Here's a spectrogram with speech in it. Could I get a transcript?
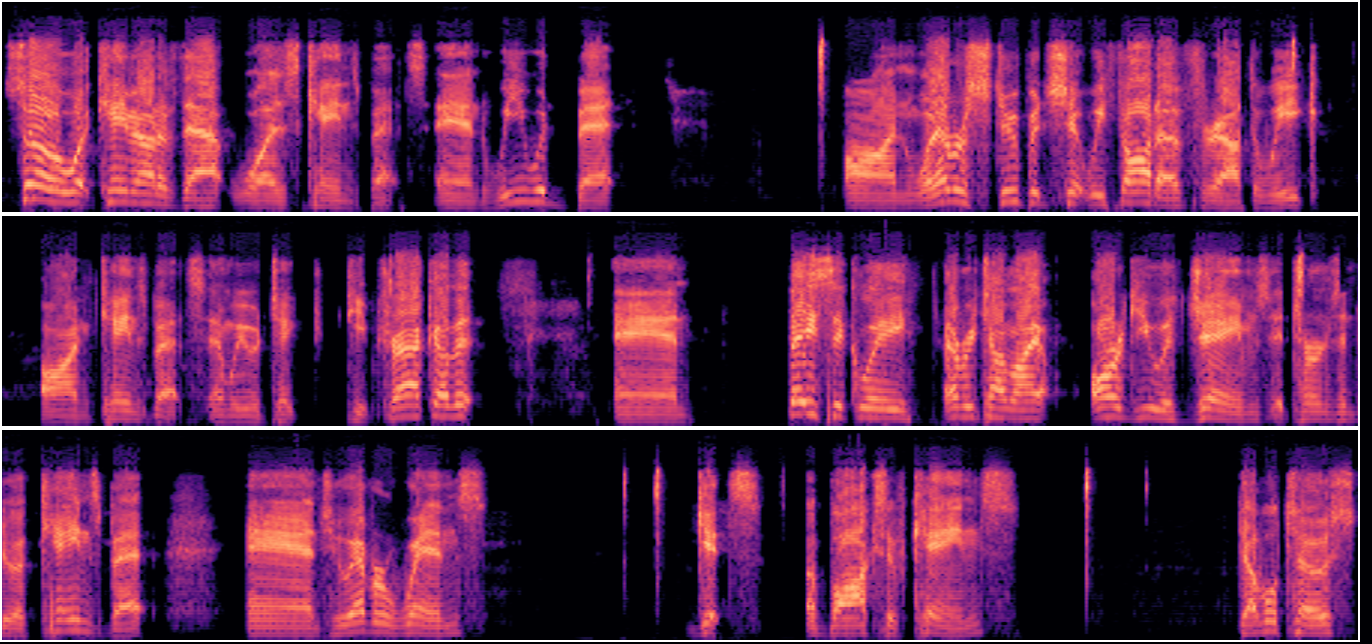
So what came out of that was Canes bets. And we would bet on whatever stupid shit we thought of throughout the week on Canes bets. And we would take keep track of it. And basically every time I argue with James, it turns into a Canes bet. And whoever wins gets a box of canes, double toast,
